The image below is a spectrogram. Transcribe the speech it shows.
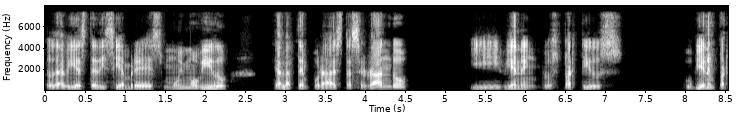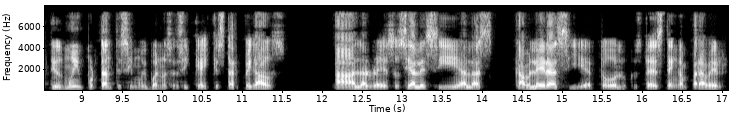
todavía este diciembre es muy movido, ya la temporada está cerrando y vienen los partidos, vienen partidos muy importantes y muy buenos, así que hay que estar pegados a las redes sociales y a las cableras y a todo lo que ustedes tengan para ver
